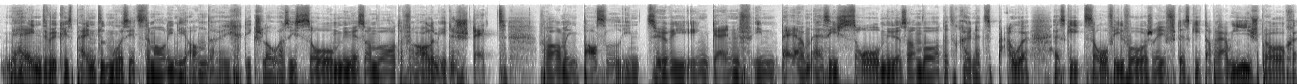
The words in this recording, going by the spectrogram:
wir haben wirklich, das Pendel muss jetzt einmal in die andere Richtung schlagen. Es ist so mühsam geworden, vor allem in den Städten, vor allem in Basel, in Zürich, in Genf, in Bern. Es ist so mühsam geworden, können zu bauen. Es gibt so viele Vorschriften, es gibt aber auch Einsprachen.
